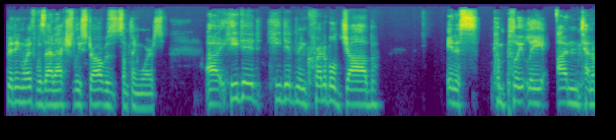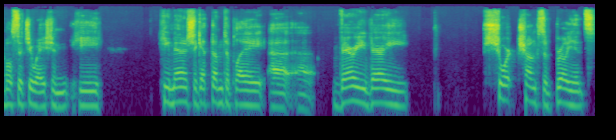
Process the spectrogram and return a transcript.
spinning with was that actually straw or was it something worse? Uh, he did he did an incredible job in a s- completely untenable situation. He he managed to get them to play uh, uh, very very short chunks of brilliance,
